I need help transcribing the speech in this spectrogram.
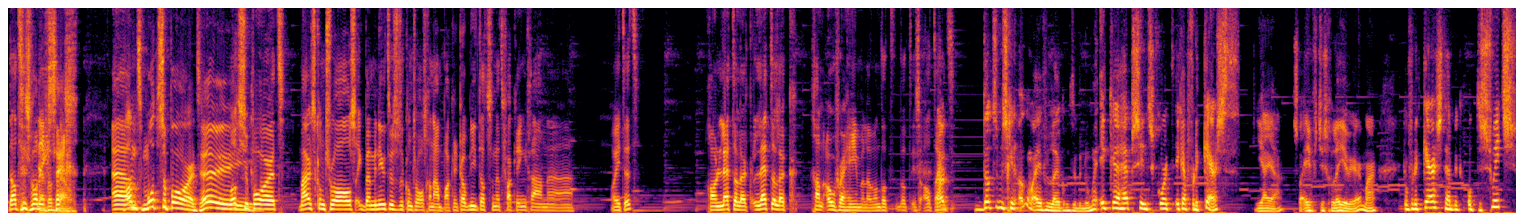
Dat is wat Ja, ik zeg. Ehm, Want mod support, hey! Mod support, mouse controls. Ik ben benieuwd hoe ze de controls gaan aanpakken. Ik hoop niet dat ze het fucking gaan. eh hoe heet het? Gewoon letterlijk, letterlijk gaan overhemelen. Want dat, dat is altijd. Nou, dat is misschien ook nog wel even leuk om te benoemen. Ik eh, heb sinds kort, ik heb voor de kerst, ja ja, dat is wel eventjes geleden weer, maar ik heb voor de kerst heb ik op de Switch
